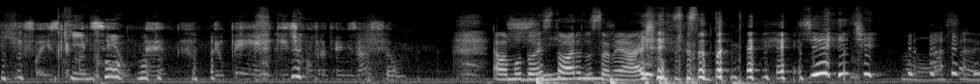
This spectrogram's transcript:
E foi isso que, Que aconteceu, bom. né? Meu perrengue de confraternização. Ela mudou a história do Sanear, gente. Vocês não estão entendendo. Nossa.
